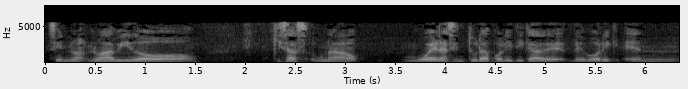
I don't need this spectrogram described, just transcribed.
si no, ha habido quizás una buena cintura política de, Boric en,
